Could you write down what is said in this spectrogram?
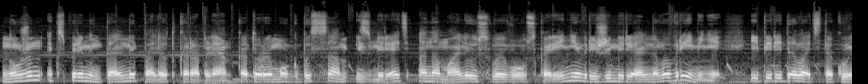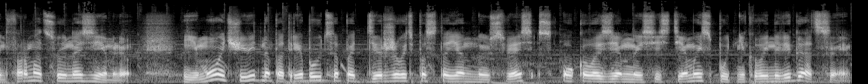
Нужен экспериментальный полет корабля, который мог бы сам измерять аномалию своего ускорения в режиме реального времени и передавать такую информацию на Землю. Ему, очевидно, потребуется поддерживать постоянную связь с околоземной системой спутниковой навигации.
